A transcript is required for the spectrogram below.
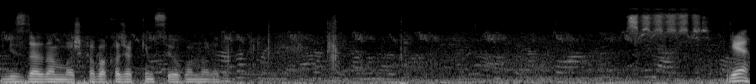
Bizlerden başka bakacak kimse yok onlara da. Yeah.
